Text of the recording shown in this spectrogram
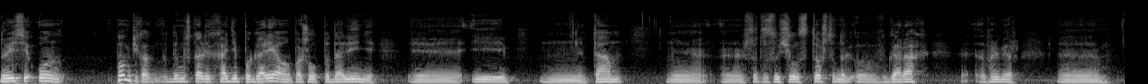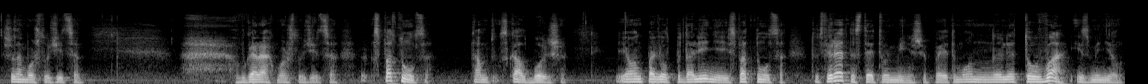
Но если он, помните, как ему сказали, ходи по горе, а он пошел по долине, э, и э, там э, что-то случилось то, что на, в горах, например, э, что там может случиться? В горах может случиться. Споткнулся, там скал больше – и он повел по долине и споткнулся. Тут вероятность этого меньше, поэтому он летова изменил,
